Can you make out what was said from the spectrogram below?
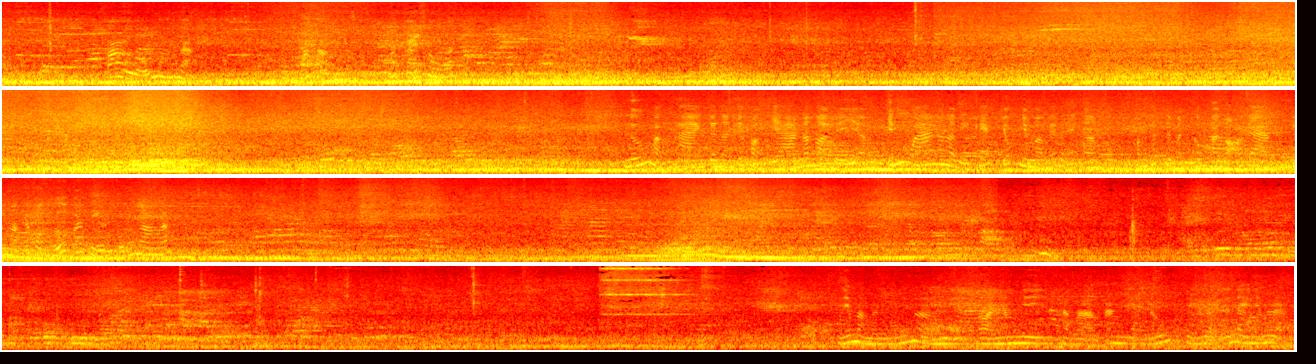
có đầy đủ luôn các bạn có phần có cải su đó nướng bằng than cho nên cái phần da nó hơi bị um, chín quá nó hơi bị khét chút nhưng mà mấy bạn uh, không thích thì mình cũng phải bỏ ra nhưng mà cái phần ướp á thì cũng ngon lắm nếu mà mình muốn uh, đòi nhâm nhi hoặc là ăn gà nướng thì các bạn đến đây nha mấy bạn.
